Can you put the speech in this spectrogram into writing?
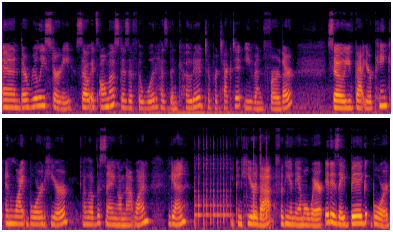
and they're really sturdy. So it's almost as if the wood has been coated to protect it even further. So you've got your pink and white board here. I love the saying on that one. Again, you can hear that for the enamelware. It is a big board,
